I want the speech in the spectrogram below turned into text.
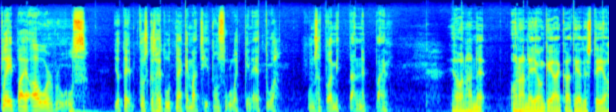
play by our rules, joten, koska sä tulet näkemään, että siitä on sullekin etua. kun sä toimit tänne päin. Ja onhan ne, onhan ne jonkin aikaa tietysti jo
